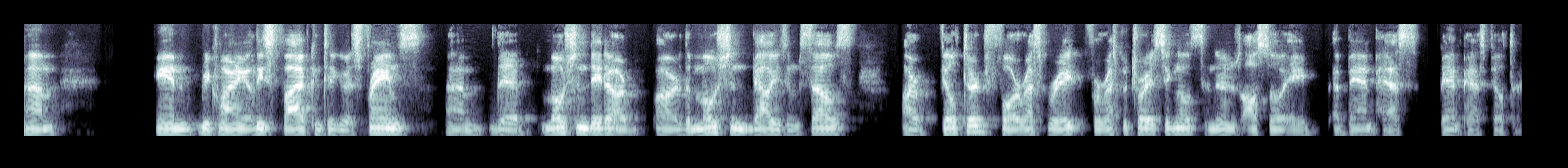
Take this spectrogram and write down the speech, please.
um, and requiring at least five contiguous frames. Um, the motion data are, are the motion values themselves are filtered for respirate for respiratory signals, and then there's also a, a band pass band pass filter.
